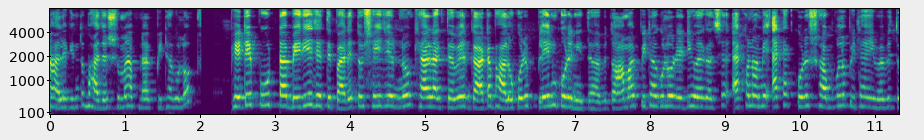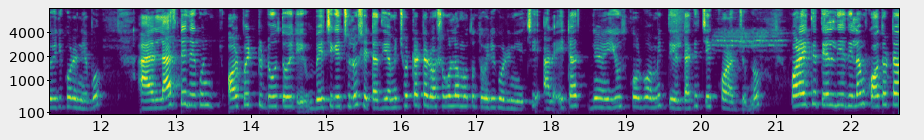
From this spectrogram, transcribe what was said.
নাহলে কিন্তু ভাজার সময় আপনার পিঠাগুলো ফেটে পুরটা বেরিয়ে যেতে পারে। তো সেই জন্য খেয়াল রাখতে হবে, এর গাটা ভালো করে প্লেন করে নিতে হবে। তো আমার পিঠাগুলো রেডি হয়ে গেছে। এখন আমি এক এক করে সবগুলো পিঠা এইভাবে তৈরি করে নেব। আর লাস্টে দেখুন, অল্প একটু ডো তৈরি, বেঁচে গেছিল, সেটা দিয়ে আমি ছোট্ট একটা রসগোল্লার মতো তৈরি করে নিয়েছি। আর এটা ইউজ করব আমি তেলটাকে চেক করার জন্য। কড়াইতে তেল দিয়ে দিলাম, কতটা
